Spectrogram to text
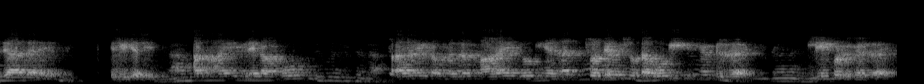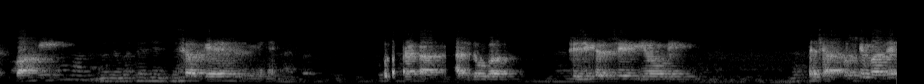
ज़्यादा है इसी वजह से और आई मिलेगा आपको। आर आई का मतलब आर छोटे में छोटा वो भी इसमें मिल रहा है। लिक्विड मिल रहा है। बाकी सब गैस है। फ़िज़िकल स्टेट ये होगी। अच्छा उसके बाद है।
